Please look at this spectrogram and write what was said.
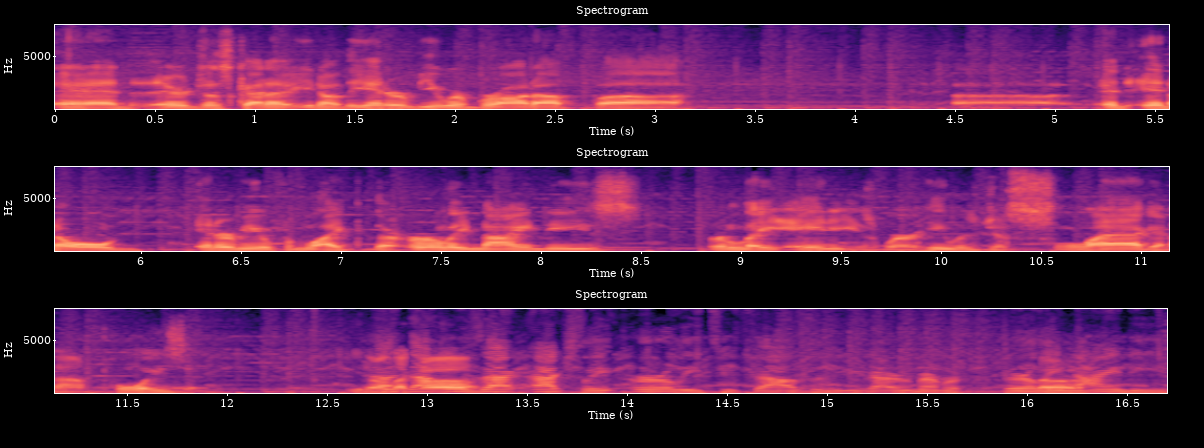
and they're just kind of you know the interviewer brought up uh, uh, an, an old interview from like the early 90s or late 80s where he was just slagging on Poison. You know, that like that oh, was ac- actually early 2000. You got to remember, early Oh. 90s.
